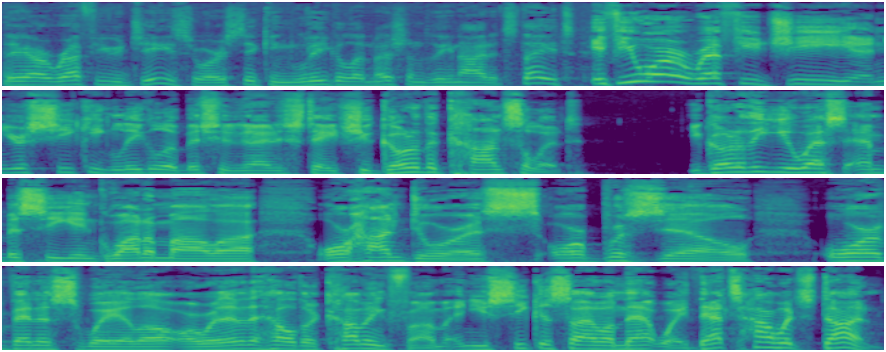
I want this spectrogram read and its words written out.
They are refugees who are seeking legal admission to the United States. If you are a refugee and you're seeking legal admission to the United States, you go to the consulate. You go to the U.S. Embassy in Guatemala or Honduras or Brazil or Venezuela or wherever the hell they're coming from, and you seek asylum that way. That's how it's done.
